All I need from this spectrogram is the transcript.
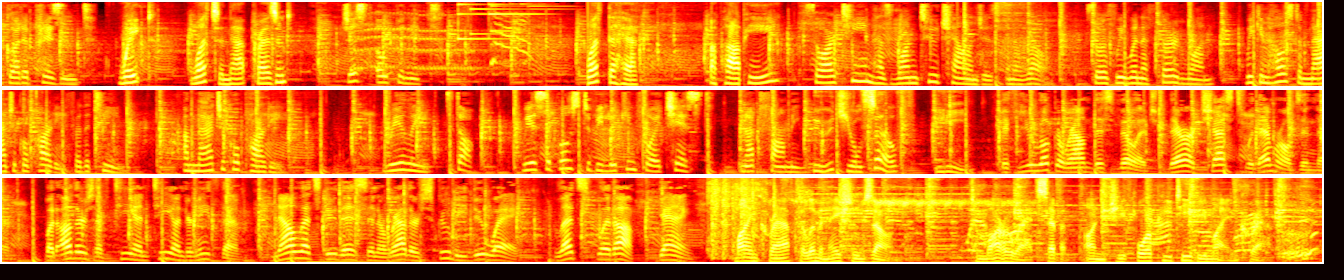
I got a present. Wait, what's in that present? Just open it. What the heck? A poppy? So our team has won two challenges in a row. So if we win a third one, we can host a magical party for the team. A magical party. Really? Stop. We are supposed to be looking for a chest, not farming. Do it yourself, Lee. If you look around this village, there are chests with emeralds in them, but others have TNT underneath them. Now let's do this in a rather Scooby-Doo way. Let's split up, gang. Minecraft Elimination Zone. Tomorrow at 7 on G4PTV Minecraft.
